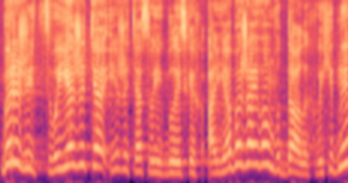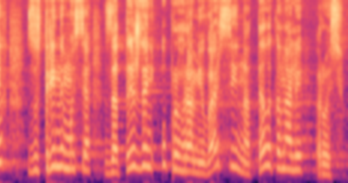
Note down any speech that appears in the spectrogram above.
Бережіть своє життя і життя своїх близьких. А я бажаю вам вдалих вихідних. Зустрінемося за тиждень у програмі версії на телеканалі Рось.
